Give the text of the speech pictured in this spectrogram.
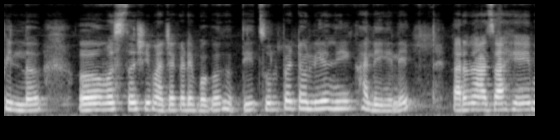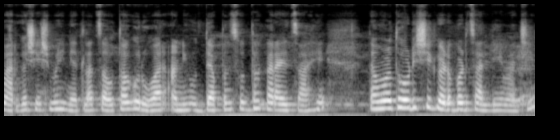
पिल्लं मस्त अशी माझ्याकडे बघत होती. चूल पेटवली आणि खाली गेले. कारण आज आहे मार्गशीर्ष महिन्यातला चौथा गुरुवार आणि उद्यापन सुद्धा करायचं आहे. त्यामुळे थोडीशी गडबड चालली आहे माझी.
